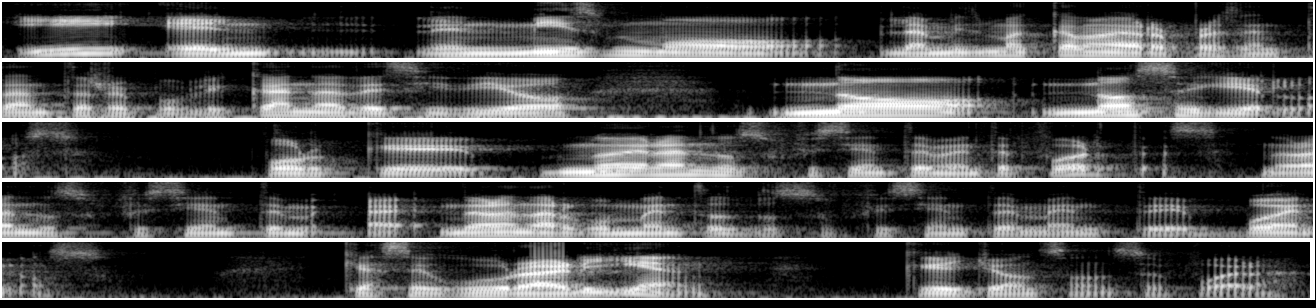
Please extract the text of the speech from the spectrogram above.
y el, mismo, la misma Cámara de Representantes republicana decidió no, no seguirlos porque no eran lo suficientemente fuertes, no eran, lo suficiente, eh, no eran argumentos lo suficientemente buenos que asegurarían que Johnson se fuera.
